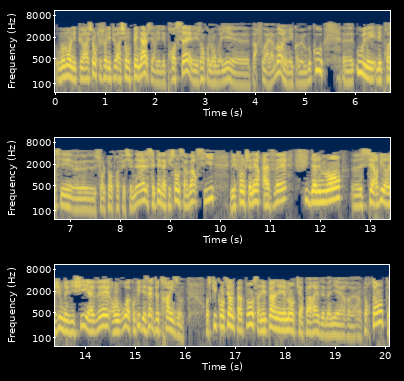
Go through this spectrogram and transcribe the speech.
au moment de l'épuration, que ce soit l'épuration pénale, c'est-à-dire les, procès, les gens qu'on envoyait euh, parfois à la mort, il y en avait quand même beaucoup, euh, ou les procès sur le plan professionnel, c'était la question de savoir si les fonctionnaires avaient fidèlement servi le régime de Vichy et avaient en gros accompli des actes de trahison. En ce qui concerne Papon, ce n'est pas un élément qui apparaît de manière euh, importante,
